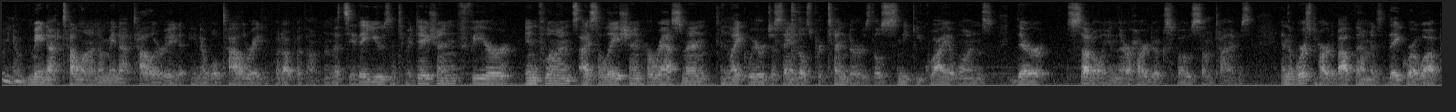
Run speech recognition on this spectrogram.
you know, mm-hmm. may not tell on them, may not tolerate it, you know, will tolerate and put up with them. Let's say they use intimidation, fear, influence, isolation, harassment, and like we were just saying, those pretenders, those sneaky, quiet ones, they're subtle and they're hard to expose sometimes. And the worst part about them is they grow up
